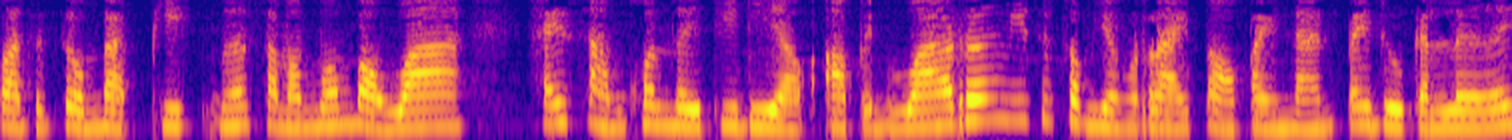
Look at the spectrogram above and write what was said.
ก่อนจะจบแบบพลิกเมื่อสาวมะม่วงบอกว่า ให้สามคนเลยทีเดียว เอาเป็นว่าเรื่องนี้จะจบอย่างไรต่อไปนั้นไปดูกันเลย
